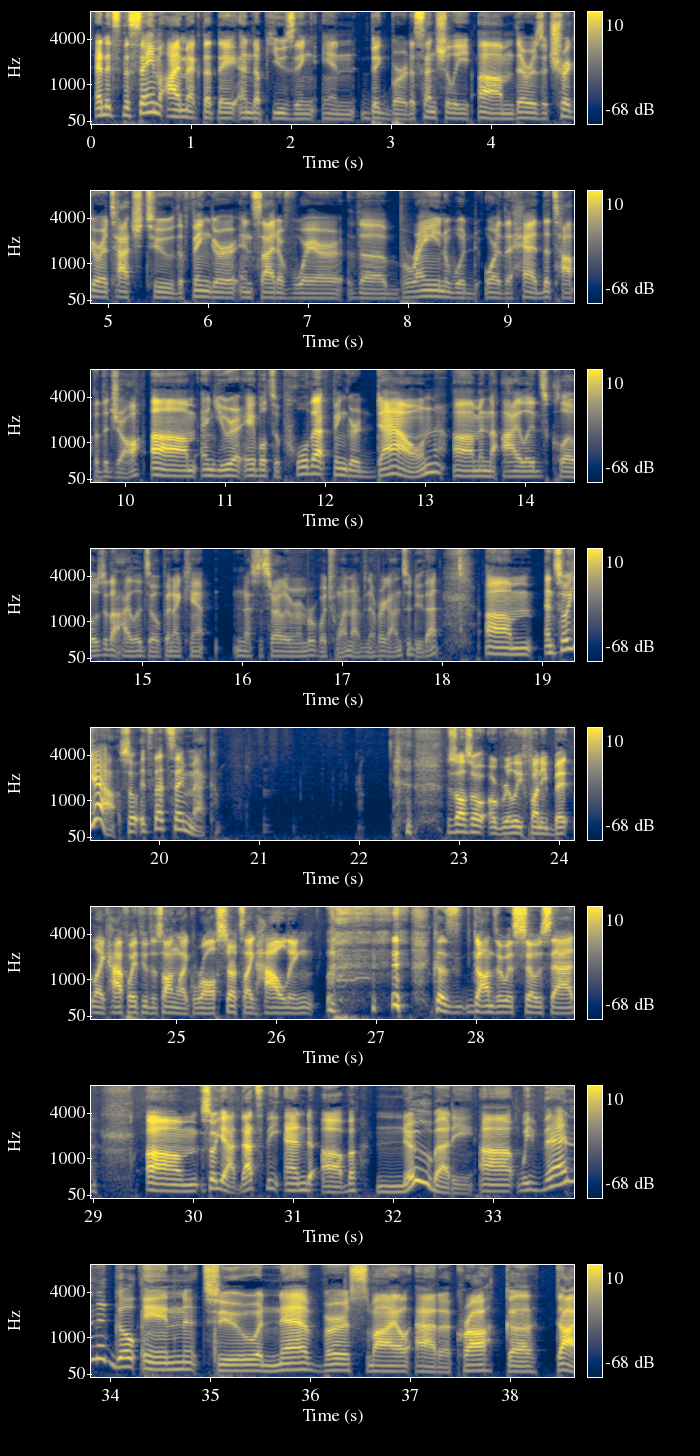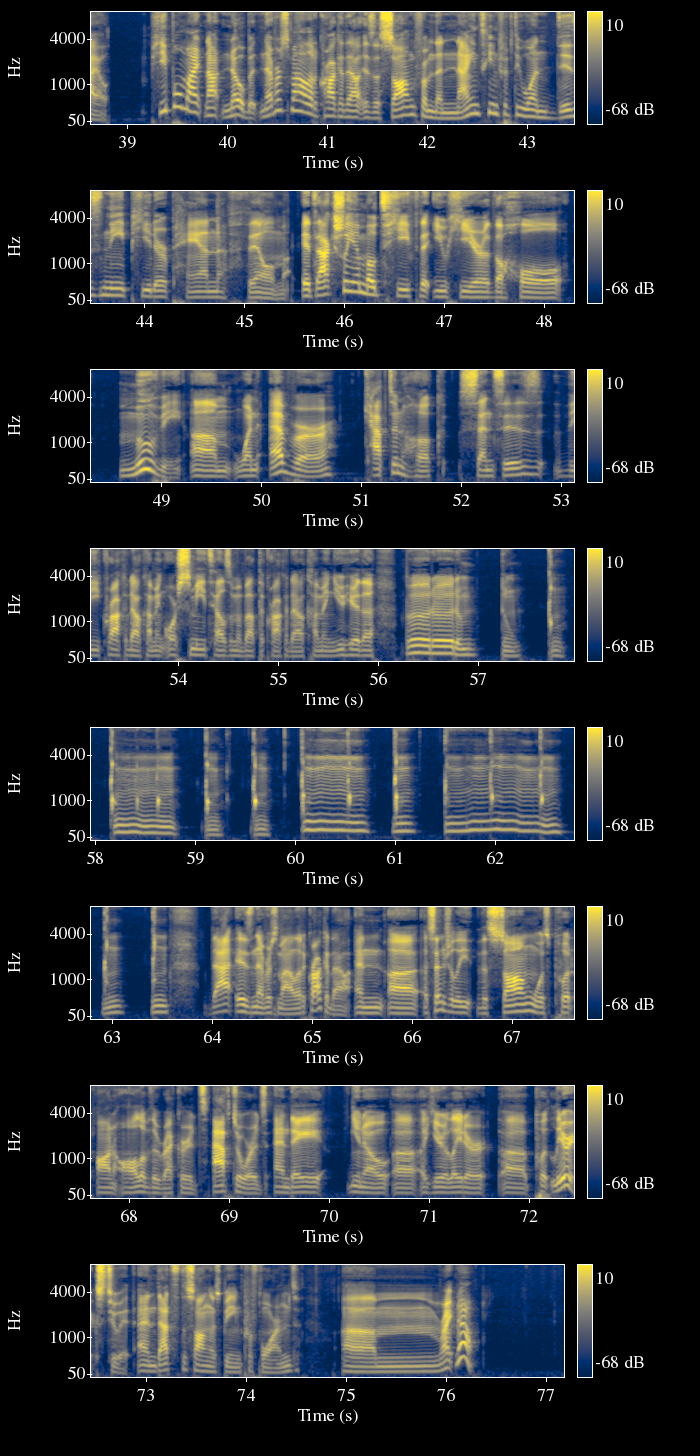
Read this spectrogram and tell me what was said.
and it's the same eye mech that they end up using in Big Bird. Essentially, um, there is a trigger attached to the finger inside of where the brain would, or the head, the top of the jaw, um, and you are able to pull that finger down, um, and the eyelids close or the eyelids open. I can't necessarily remember which one. I've never gotten to do that. Um, and so yeah, so it's that same mech. There's also a really funny bit like halfway through the song, like Rolf starts like howling because Gonzo is so sad. Um, so yeah, that's the end of Nobody. Uh, we then go into Never Smile at a Crocodile. People might not know, but Never Smile at a Crocodile is a song from the 1951 Disney Peter Pan film. It's actually a motif that you hear the whole movie. Um, whenever Captain Hook senses the crocodile coming, or Smee tells him about the crocodile coming, you hear the "ba-da-dum, dum, dum, mm, mm, mm, mm, mm, mm, mm." That is Never Smile at a Crocodile. And uh, essentially, the song was put on all of the records afterwards, and they, you know, uh, a year later, uh, put lyrics to it. And that's the song that's being performed um, right now.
